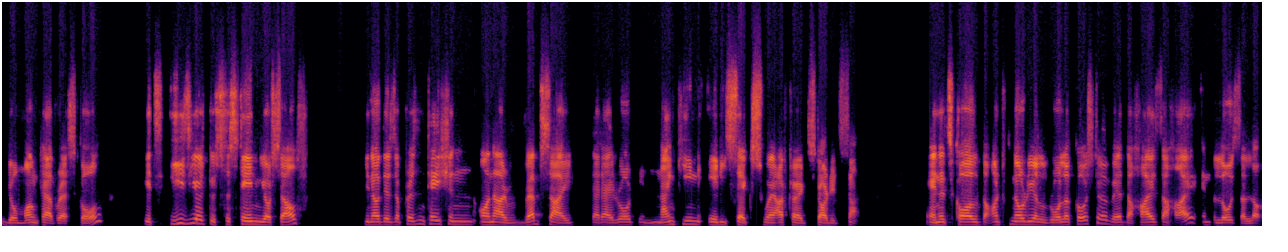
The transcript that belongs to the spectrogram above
your Mount Everest goal, it's easier to sustain yourself. You know, there's a presentation on our website that I wrote in 1986, where after I'd started Sun. And it's called the entrepreneurial roller coaster, where the highs are high and the lows are low.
